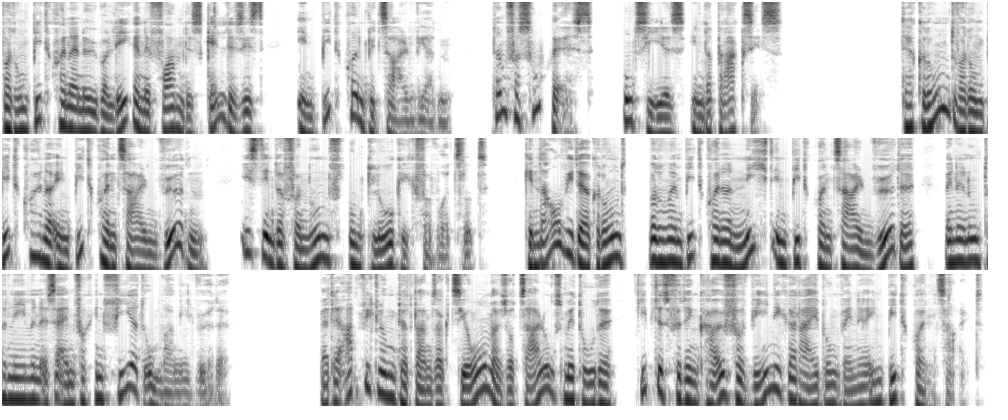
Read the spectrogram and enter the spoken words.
warum Bitcoin eine überlegene Form des Geldes ist, in Bitcoin bezahlen werden, dann versuche es und sieh es in der Praxis. Der Grund, warum Bitcoiner in Bitcoin zahlen würden, ist in der Vernunft und Logik verwurzelt. Genau wie der Grund, warum ein Bitcoiner nicht in Bitcoin zahlen würde, wenn ein Unternehmen es einfach in Fiat umwandeln würde. Bei der Abwicklung der Transaktion, also Zahlungsmethode, gibt es für den Käufer weniger Reibung, wenn er in Bitcoin zahlt.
